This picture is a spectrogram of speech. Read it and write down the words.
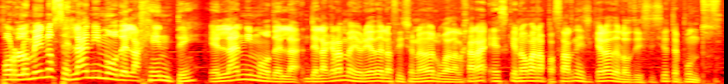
por lo menos el ánimo de la gente, el ánimo de la, de la gran mayoría del aficionado del Guadalajara es que no van a pasar ni siquiera de los 17 puntos.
